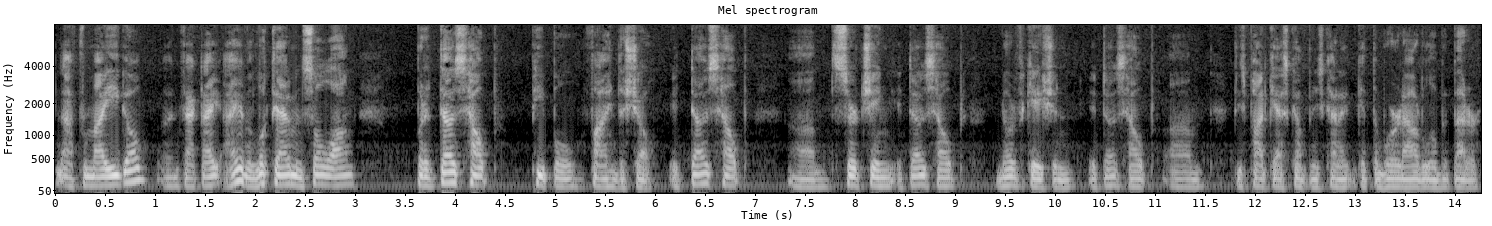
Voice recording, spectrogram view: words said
not for my ego. In fact, I, I haven't looked at them in so long, but it does help people find the show. It does help um, searching. It does help notification. It does help um, these podcast companies kind of get the word out a little bit better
